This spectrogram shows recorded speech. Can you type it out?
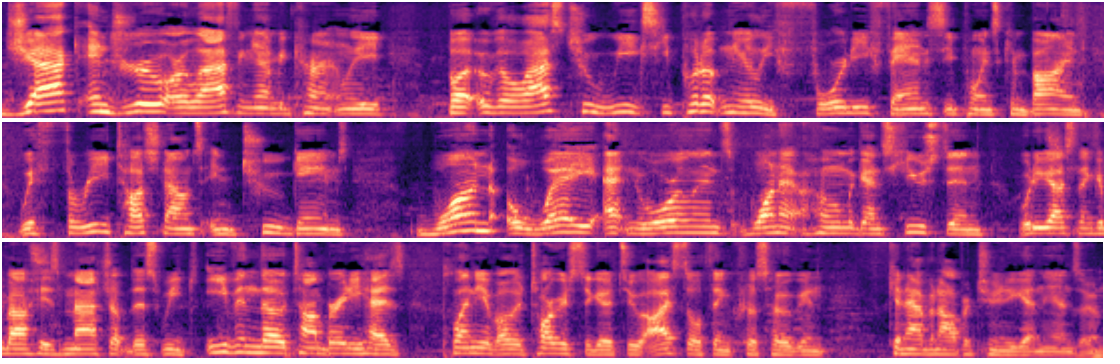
Jack and Drew are laughing at me currently, but over the last two weeks, he put up nearly 40 fantasy points combined with three touchdowns in two games. One away at New Orleans, one at home against Houston. What do you guys think about his matchup this week? Even though Tom Brady has plenty of other targets to go to, I still think Chris Hogan can have an opportunity to get in the end zone.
